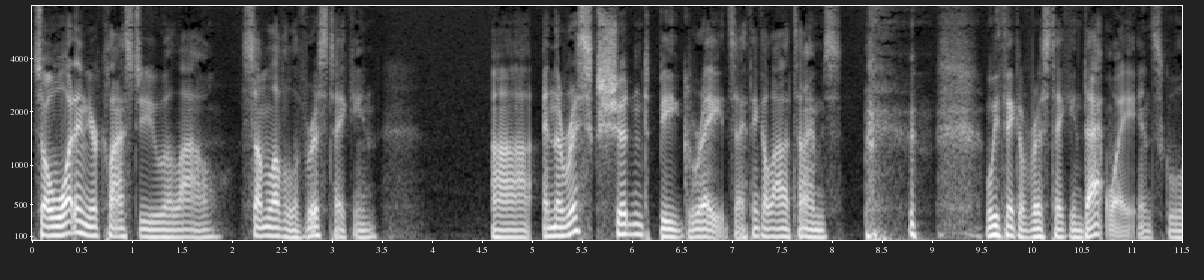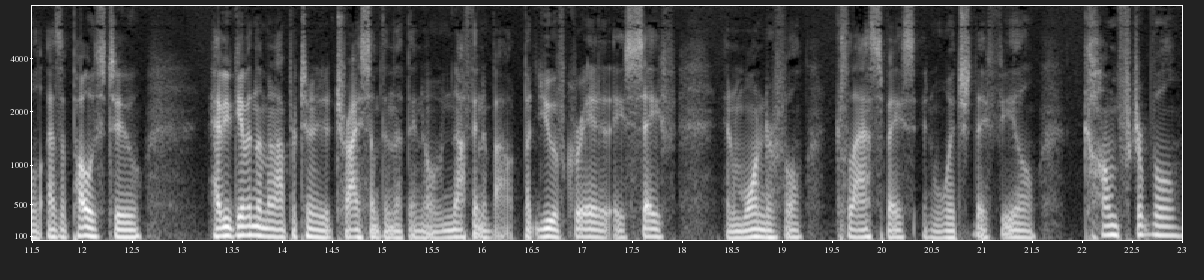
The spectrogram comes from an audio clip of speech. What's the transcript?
So, what in your class do you allow some level of risk taking uh, and the risk shouldn't be grades. I think a lot of times we think of risk taking that way in school as opposed to have you given them an opportunity to try something that they know nothing about, but you have created a safe and wonderful class space in which they feel comfortable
